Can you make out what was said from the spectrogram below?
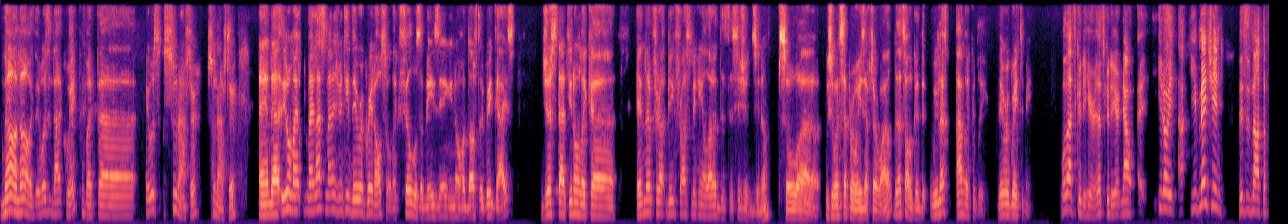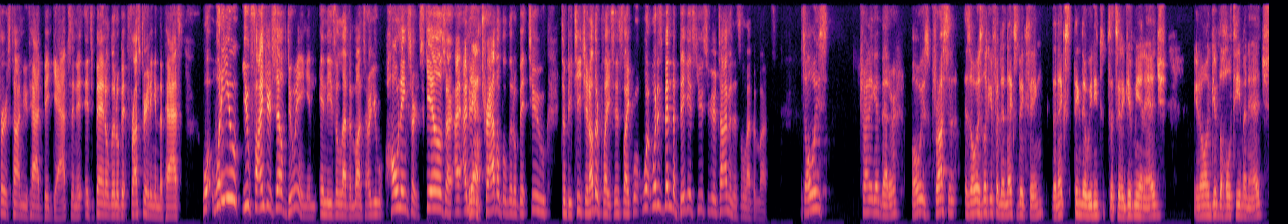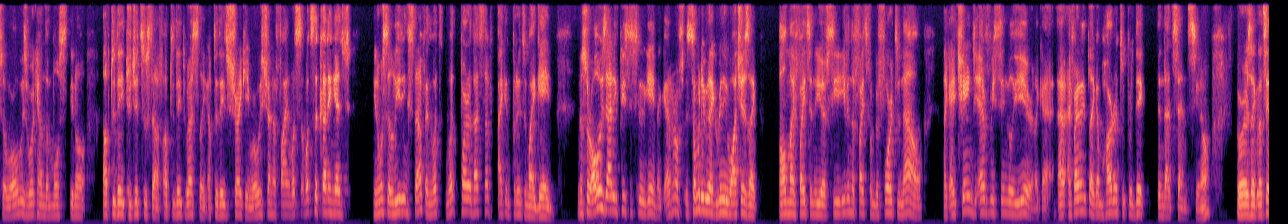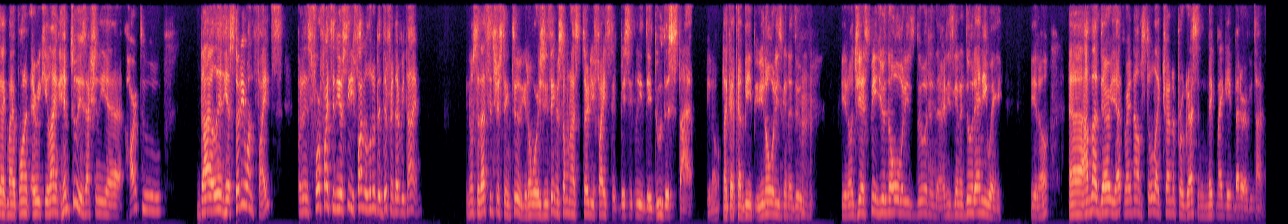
No, no, it wasn't that quick, but uh, it was soon after, soon after. And, uh, you know, my, my last management team, they were great also. Like Phil was amazing, you know, Hodolf, they're great guys. Just that, you know, like, uh, ended up being for us making a lot of the decisions, you know. So uh, we went separate ways after a while, but that's all good. We left amicably. They were great to me. Well, that's good to hear. That's good to hear. Now, uh, you know, you mentioned this is not the first time you've had big gaps, and it, it's been a little bit frustrating in the past. What what do you you find yourself doing in in these 11 months? Are you honing certain skills? Or I, I know Yeah, you've traveled a little bit too to be teaching other places. Like what what has been the biggest use of your time in this 11 months? it's always trying to get better. Always for us is is always looking for the next big thing, the next thing that we need to, that's going to give me an edge, you know, and give the whole team an edge. So we're always working on the most, you know, up to date jujitsu stuff, up to date wrestling, up to date striking. We're always trying to find what's what's the cutting edge, you know, what's the leading stuff, and what what part of that stuff I can put into my game. You know, so we're always adding pieces to the game. Like I don't know if somebody like really watches like all my fights in the UFC, even the fights from before to now like I change every single year. Like I, I find it like I'm harder to predict in that sense, you know. Whereas like let's say like my opponent Eric Lang, him too is actually uh, hard to dial in. He has 31 fights, but in his four fights in the UFC, he fought a little bit different every time. You know, so that's interesting too. You know, whereas you think if someone has 30 fights, they basically they do this style. You know, like a Khabib, you know what he's gonna do. You know, GSP, you know what he's doing in there, and he's gonna do it anyway. You know, uh, I'm not there yet. Right now, I'm still like trying to progress and make my game better every time.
